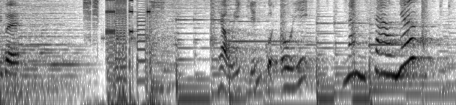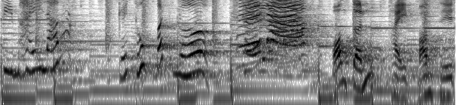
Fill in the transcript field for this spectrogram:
Đi về. Theo ý kiến của tôi ấy Năm sao nhá Phim hay lắm Kết thúc bất ngờ. Thế là Bom tấn hay bom xịt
